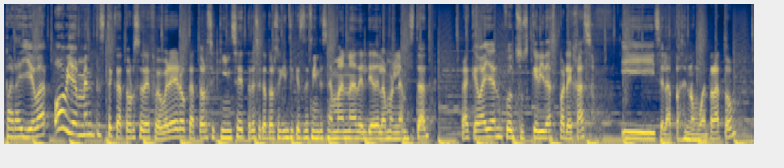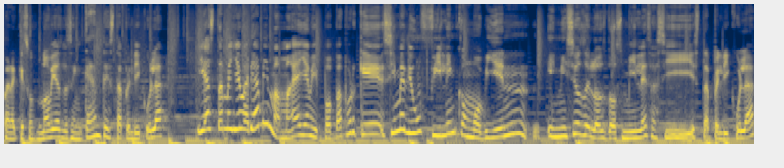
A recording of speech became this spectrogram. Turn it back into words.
para llevar, obviamente, este 14 de febrero, 14, 15, 13, 14, 15, que es este fin de semana del Día del Amor y la Amistad, para que vayan con sus queridas parejas y se la pasen un buen rato, para que sus novias les encante esta película. Y hasta me llevaría a mi mamá y a mi papá, porque sí me dio un feeling como bien inicios de los 2000, así esta película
